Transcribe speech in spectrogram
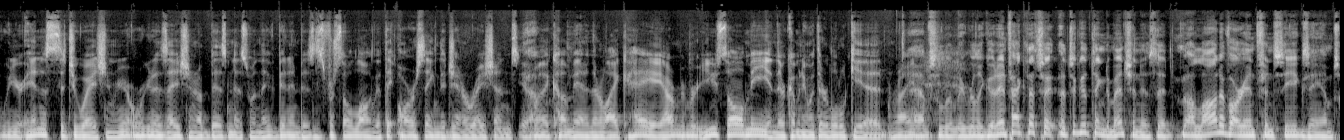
when you're in a situation, when your organization or a business, when they've been in business for so long that they are seeing the generations. Yeah. When they come in and they're like, "Hey, I remember you saw me," and they're coming in with their little kid, right? Absolutely, really good. In fact, that's a that's a good thing to mention is that a lot of our infancy exams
